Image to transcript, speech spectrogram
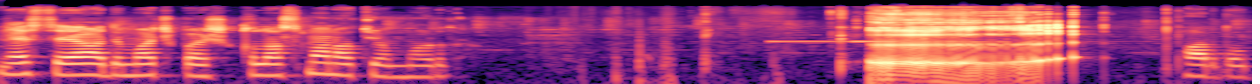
Neyse ya, hadi maç baş. Klasman atıyorum bu arada. Pardon.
